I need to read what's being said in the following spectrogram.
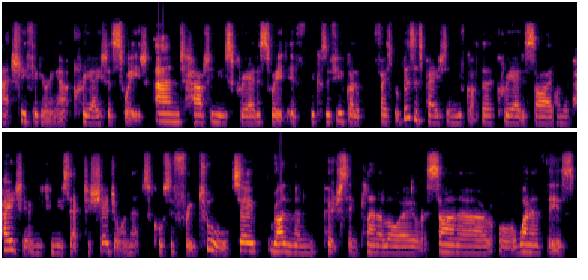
actually figuring out Creator Suite and how to use Creator Suite. If because if you've got a Facebook business page, then you've got the creator side on the page here, and you can use that to schedule. And that's, of course, a free tool. So rather than purchasing Planoly or Asana or one of these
